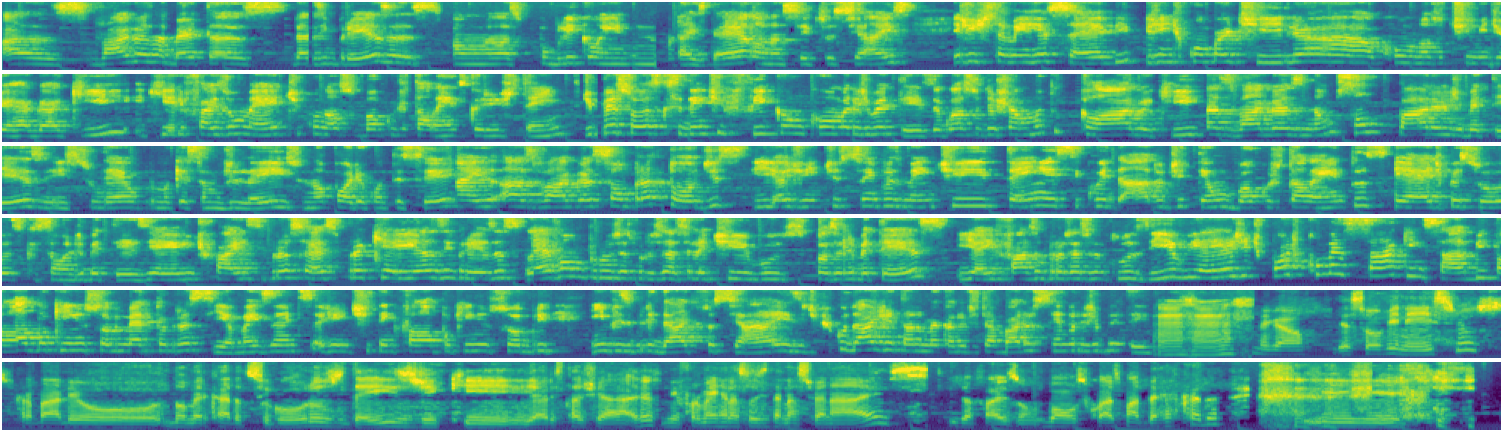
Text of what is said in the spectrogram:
as vagas abertas das empresas elas publicam em portais dela, nas redes sociais. E a gente também recebe, a gente compartilha com o nosso time de RH aqui, e que ele faz um match com o nosso banco de talentos que a gente tem, de pessoas que se identificam como LGBTs. Eu gosto de deixar muito claro aqui que as vagas não são para LGBTs, isso é uma questão de lei, isso não pode acontecer. As vagas são para todos e a gente simplesmente tem esse cuidado de ter um banco de talentos que é de pessoas que são LGBTs e aí a gente faz esse processo para que aí as empresas levam para os processos seletivos os LGBTs e aí fazem um processo inclusivo e aí a gente pode começar, quem sabe, falar um pouquinho sobre meritocracia, mas antes a gente tem que falar um pouquinho sobre invisibilidades sociais e dificuldade de entrar no mercado de trabalho sendo LGBT. Uhum. Legal. Eu sou o Vinícius, trabalho no mercado de seguros desde que era estagiário. Me formei em Relações Internacionais, já faz uns bons quase uma década. e,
